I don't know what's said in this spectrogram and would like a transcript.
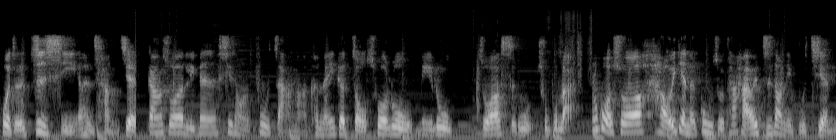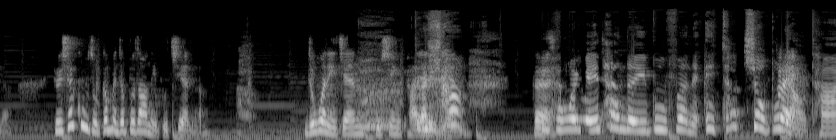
或者是窒息也很常见。刚刚说里面的系统很复杂嘛，可能一个走错路迷路，走到死路出不来。如果说好一点的雇主，他还会知道你不见了；有些雇主根本就不知道你不见了。如果你今天不幸卡在里面。对，成为煤炭的一部分呢？哎，他救不了他，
